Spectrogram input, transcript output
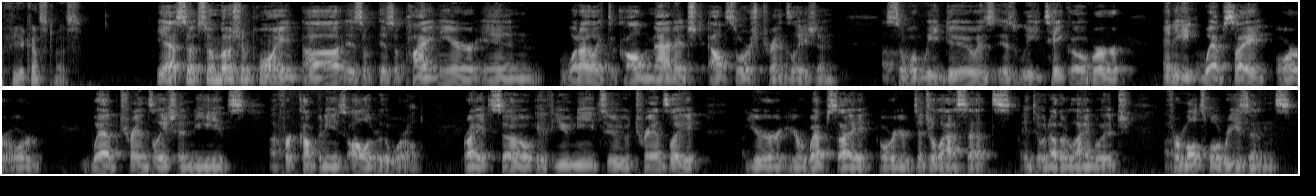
for your customers yeah so so MotionPoint uh, is a, is a pioneer in what i like to call managed outsourced translation so what we do is is we take over any website or or web translation needs uh, for companies all over the world right so if you need to translate your your website or your digital assets into another language for multiple reasons.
